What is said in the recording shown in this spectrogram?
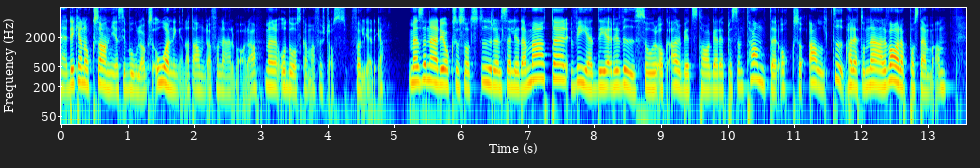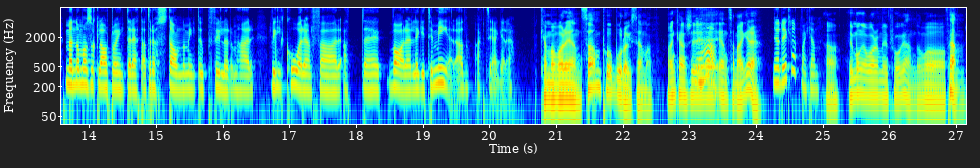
Eh, det kan också anges i bolagsordningen att andra får närvara, men, och då ska man förstås följa det. Men sen är det också så att styrelseledamöter, VD, revisor och arbetstagarrepresentanter också alltid har rätt att närvara på stämman. Men de har såklart då inte rätt att rösta om de inte uppfyller de här villkoren för att eh, vara en legitimerad aktieägare. Kan man vara ensam på bolagsstämman? Man kanske Jaha. är ensamägare? Ja, det är klart man kan. Ja. Hur många var de i frågan? De var fem?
